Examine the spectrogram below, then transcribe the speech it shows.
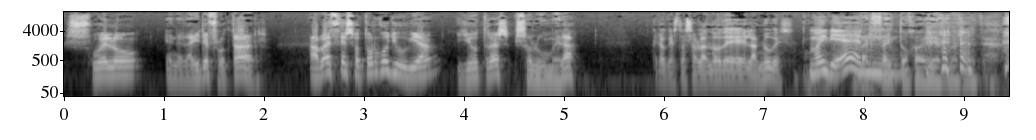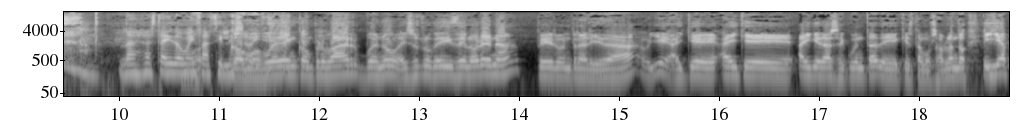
suelo en el aire flotar. A veces otorgo lluvia y otras solo humedad. Creo que estás hablando de las nubes. Muy bien. Perfecto, Javier. perfecto. Nos has traído muy fácil Como hoy. pueden comprobar, bueno, eso es lo que dice Lorena, pero en realidad, oye, hay que, hay que, hay que darse cuenta de qué estamos hablando. Y ya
